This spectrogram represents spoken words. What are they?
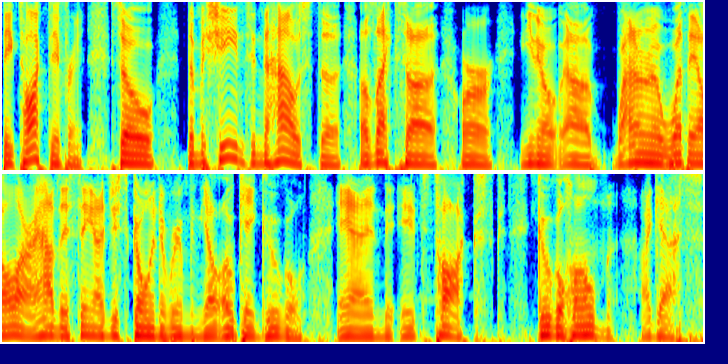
they talk different. So, the machines in the house, the Alexa or, you know, uh, I don't know what they all are. I have this thing, I just go in the room and yell, okay, Google. And it talks Google Home I guess,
